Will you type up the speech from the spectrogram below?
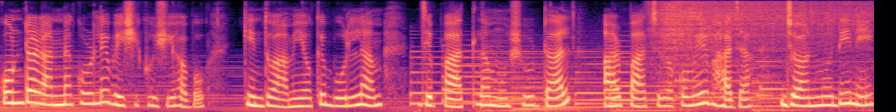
কোনটা রান্না করলে বেশি খুশি হব। কিন্তু আমি ওকে বললাম যে পাতলা মসুর ডাল আর পাঁচ রকমের ভাজা। জন্মদিনে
